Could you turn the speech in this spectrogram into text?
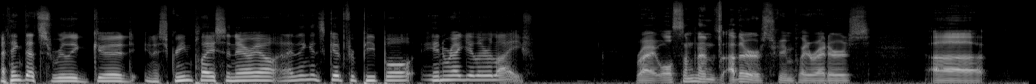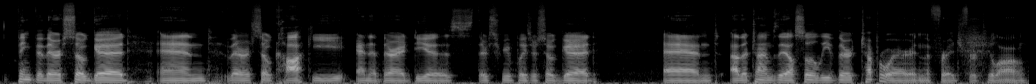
I think that's really good in a screenplay scenario, and I think it's good for people in regular life. Right. Well, sometimes other screenplay writers uh, think that they're so good and they're so cocky and that their ideas, their screenplays are so good. And other times they also leave their Tupperware in the fridge for too long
